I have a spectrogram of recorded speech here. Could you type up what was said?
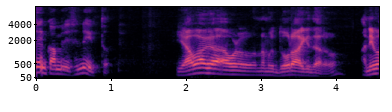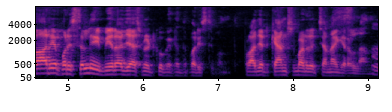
ಸೇಮ್ ಕಾಂಬಿನೇಷನ್ ಇತ್ತು. ಯಾವಾಗ ಅವಳು ನಮಗೆ ದೂರ ಆಗಿದ್ದಾರೋ ಅನಿವಾರ್ಯ ಪರಿಸ್ಥಿತಿಯಲ್ಲಿ ಮೀರಾ ಜಾಸ್ಮಿನ್ ಇಟ್ಕೋಬೇಕಂತ ಪರಿಸ್ಥಿತಿ ಬಂತು. ಪ್ರಾಜೆಕ್ಟ್ ಕ್ಯಾನ್ಸಲ್ ಮಾಡಿದ್ರೆ ಚೆನ್ನಾಗಿರಲ್ಲ ಅಂತ.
